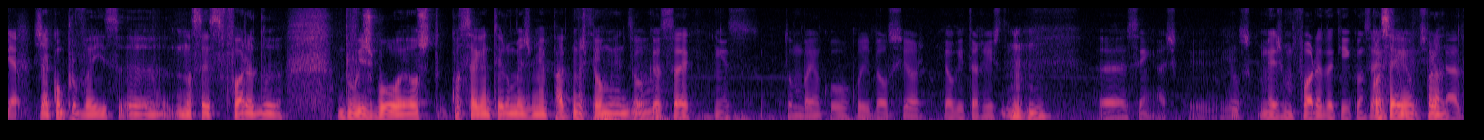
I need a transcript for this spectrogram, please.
Yep. já comprovei isso. Uh, não sei se fora de, de Lisboa eles conseguem ter o mesmo impacto, mas pelo menos. Pelo eu- que eu sei, conheço, bem com o Rui Belchior, que é o guitarrista. Uhum. Uh, sim, acho que eles, mesmo fora daqui, conseguem, Conseguem, identificados.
